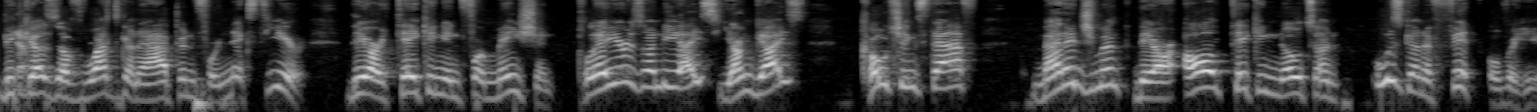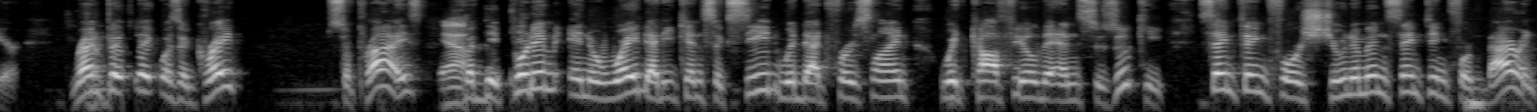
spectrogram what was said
because of what's going to happen for next year. They are taking information. Players on the ice, young guys, coaching staff, management, they are all taking notes on who's going to fit over here. Rem Pitlick was a great surprise. Yeah. But they put him in a way that he can succeed with that first line with Caufield and Suzuki. Same thing for Schueneman, same thing for Barron.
